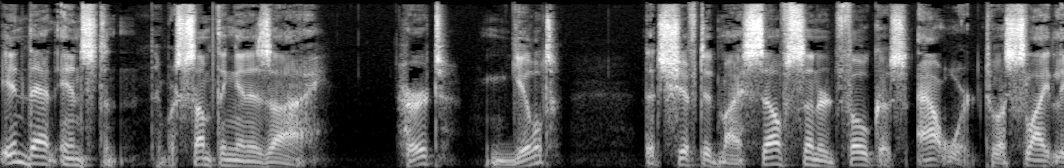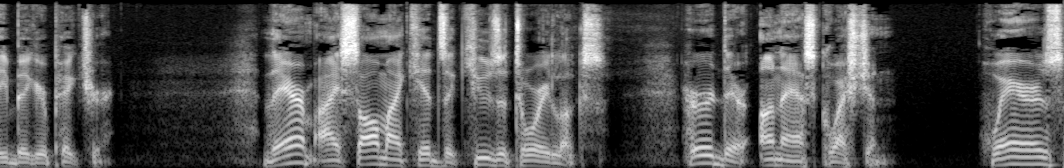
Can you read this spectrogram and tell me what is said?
In that instant, there was something in his eye hurt, guilt, that shifted my self centered focus outward to a slightly bigger picture. There, I saw my kids' accusatory looks, heard their unasked question Where's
